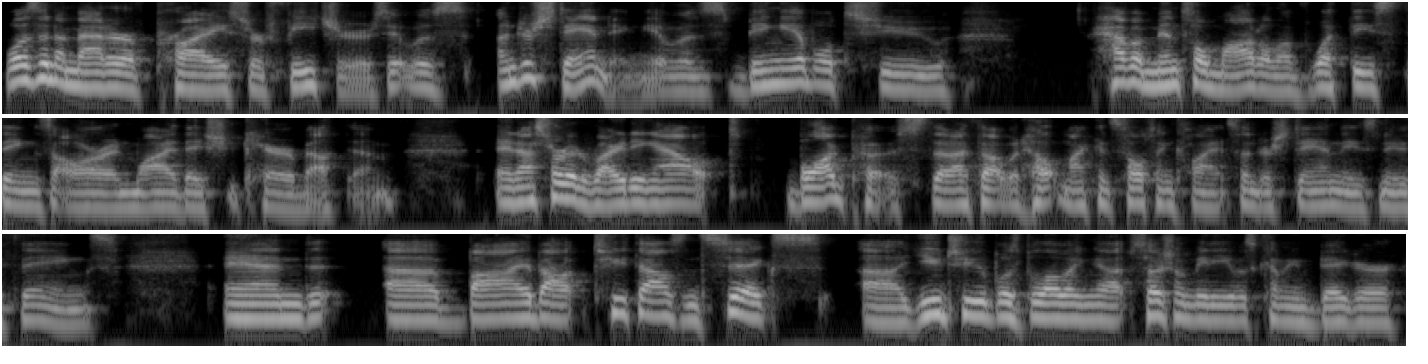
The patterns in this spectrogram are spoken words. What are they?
wasn't a matter of price or features. It was understanding, it was being able to have a mental model of what these things are and why they should care about them. And I started writing out blog posts that I thought would help my consulting clients understand these new things. And uh, by about 2006, uh, YouTube was blowing up, social media was coming bigger,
